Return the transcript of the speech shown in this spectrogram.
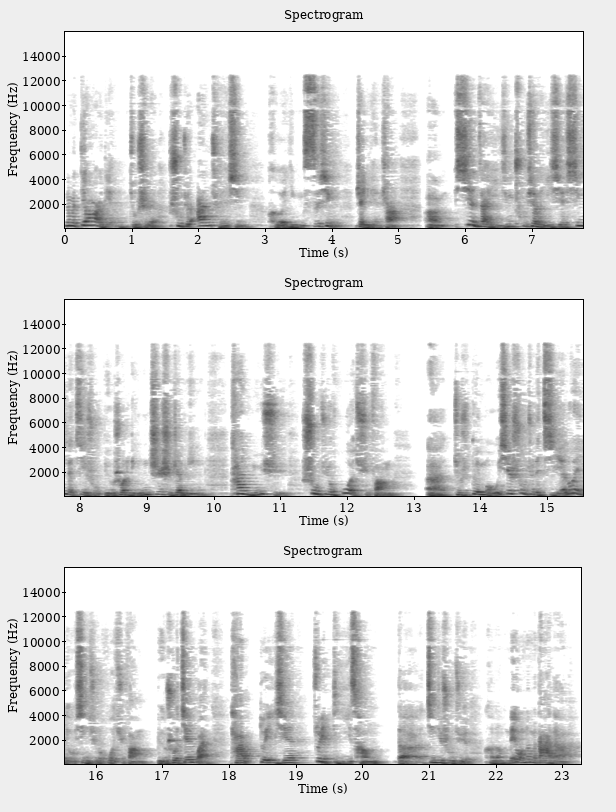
那么第二点就是数据的安全性和隐私性这一点上啊，现在已经出现了一些新的技术，比如说零知识证明，它允许数据获取方呃，就是对某一些数据的结论有兴趣的获取方，比如说监管，它对一些最底层的经济数据可能没有那么大的。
